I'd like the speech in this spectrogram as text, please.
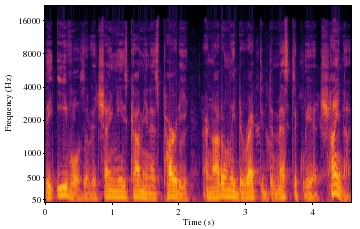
The evils of the Chinese Communist Party are not only directed domestically at China,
